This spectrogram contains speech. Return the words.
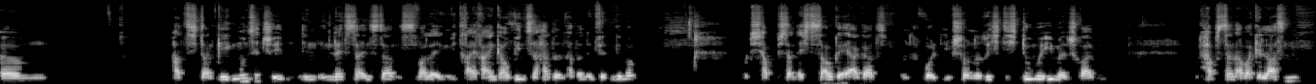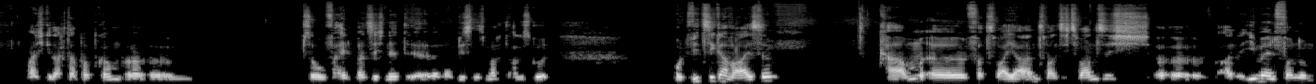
Ähm, hat sich dann gegen uns entschieden in, in letzter Instanz, weil er irgendwie drei Rheingau-Winzer hatte und hat dann den vierten genommen. Und ich habe mich dann echt sau geärgert und wollte ihm schon eine richtig dumme E-Mail schreiben. Und hab's dann aber gelassen, weil ich gedacht habe, Popcom, äh, äh, so verhält man sich nicht, äh, wenn man Business macht, alles gut. Und witzigerweise kam äh, vor zwei Jahren, 2020, äh, äh, eine E-Mail von einem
